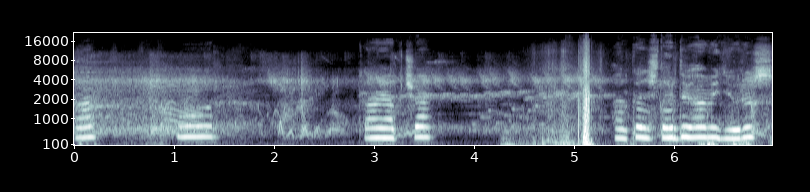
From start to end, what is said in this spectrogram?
Tamam. Vur. Tamam yapacağım. Arkadaşlar devam ediyoruz.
